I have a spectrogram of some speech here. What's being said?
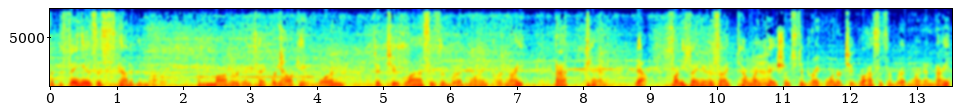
But the thing is, this has got to be moderate, a moderate intake. We're Yeah. talking one to two glasses of red wine per night, not ten. Now, funny thing is, I tell my patients to drink one or two glasses of red wine a night.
